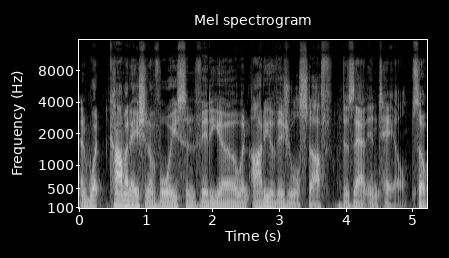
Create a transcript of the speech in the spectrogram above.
and what combination of voice and video and audiovisual stuff does that entail? So,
